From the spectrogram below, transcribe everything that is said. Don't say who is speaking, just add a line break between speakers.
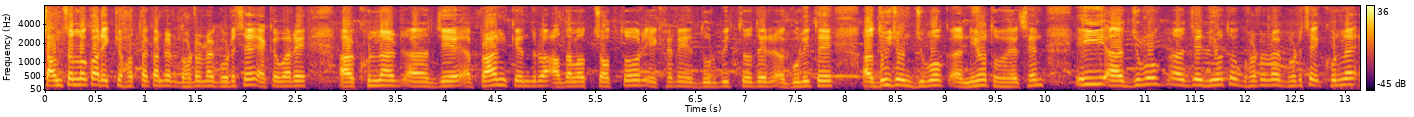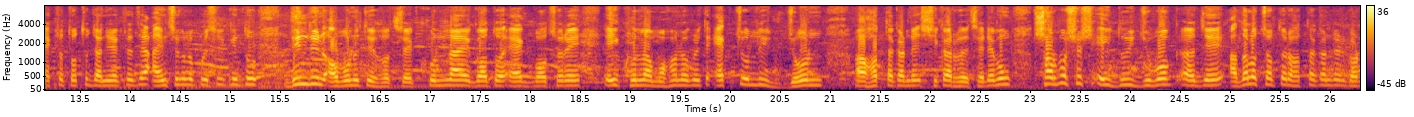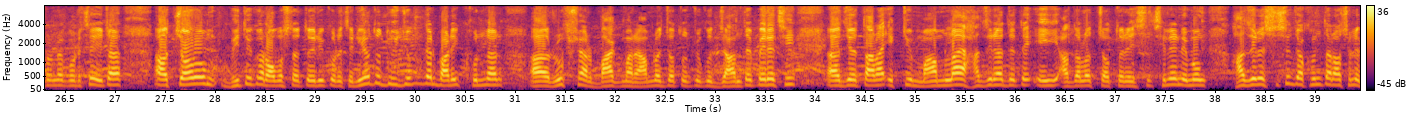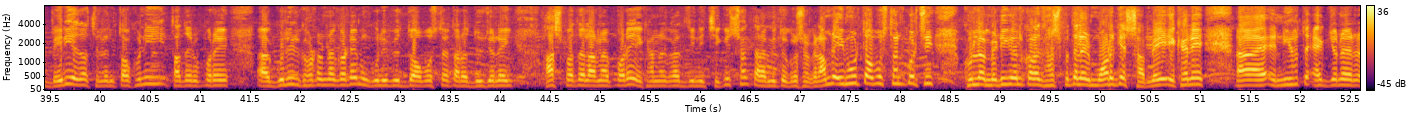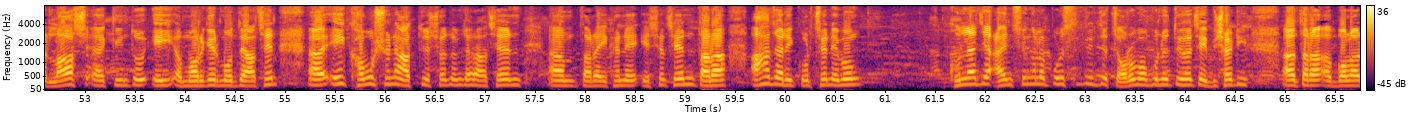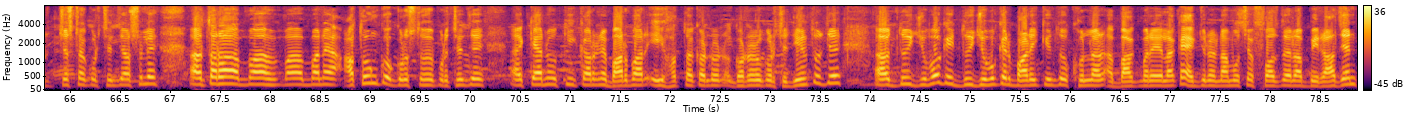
চাঞ্চল্যকর একটি হত্যাকাণ্ডের ঘটনা ঘটেছে। একেবারে খুলনার যে প্রাণ কেন্দ্র আদালত চত্বর, এখানে দুর্বৃত্তদের গুলিতে দুইজন যুবক নিহত হয়েছেন। এই যুবক যে নিহত ঘটনা ঘটেছে, খুলনায় একটা তথ্য জানিয়ে রাখতে যে আইন শৃঙ্খলা পরিস্থিতি কিন্তু দিন দিন অবনতি হচ্ছে। খুলনায় গত এক বছরে এই খুলনা মহানগরীতে একচল্লিশ জন হত্যাকাণ্ডের শিকার হয়েছেন এবং সর্বশেষ এই দুই যুবক যে আদালত চত্বরে হত্যাকাণ্ডের ঘটনা ঘটেছে, এটা চরম ভীতিকর অবস্থা তৈরি করেছে। নিহত দুই যুবকের বাড়ি খুলনার রূপসার বাগমারা, আমরা যতটুকু জানতে পেরেছি যে তারা একটি মামলায় হাজিরা দিতে এই আদালত চত্বরে এসেছিলেন এবং হাজিরা শেষে যখন তারা আসলে বেরিয়ে যাচ্ছিলেন, তখনই তাদের উপরে গুলির ঘটনা ঘটে এবং গুলিবিদ্ধ অবস্থায় তারা দুজনেই হাসপাতালে আনার পরে এখানকার যিনি চিকিৎসক, তারা মৃত ঘোষণা করেন। আমরা এই মুহূর্তে অবস্থান করছি খুলনা মেডিকেল কলেজ হাসপাতালের মর্গের সামনে। এখানে নিহত একজনের লাশ কিন্তু এই মর্গের মধ্যে আছেন। এই খবর শুনে আত্মীয় স্বজন যারা আছেন তারা এখানে এসেছেন। তারা আহাজারি করছেন এবং খুলনা যে আইন শৃঙ্খলা পরিস্থিতির যে চরম অবনতি হয়েছে, এই বিষয়টি তারা বলার চেষ্টা করছেন যে আসলে তারা মানে আতঙ্কগ্রস্ত হয়ে পড়েছেন যে কেন, কি কারণে বারবার এই হত্যাকাণ্ড ঘটনা করছে। যেহেতু যে দুই যুবক, এই দুই যুবকের বাড়ি কিন্তু খুলনার বাগমারা এলাকায়। একজনের নাম হচ্ছে ফজলে আব্বি রাজেন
